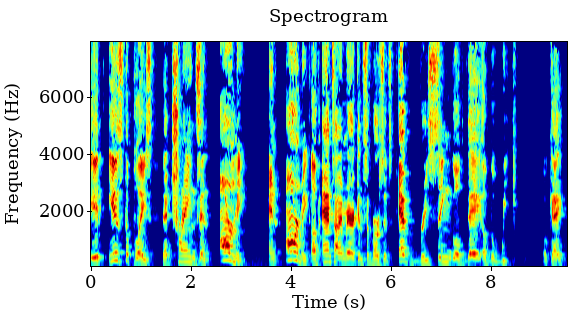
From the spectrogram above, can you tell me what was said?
It is the place that trains an army, an army of anti-American subversives every single day of the week. Okay?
